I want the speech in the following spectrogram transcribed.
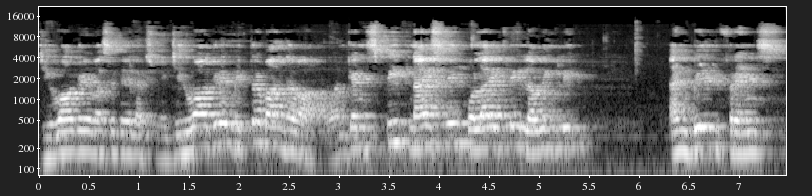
Jivagre Vasite Lakshmi. Jivagre Mitra Bandhava. One can speak nicely, politely, lovingly, and build friends.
